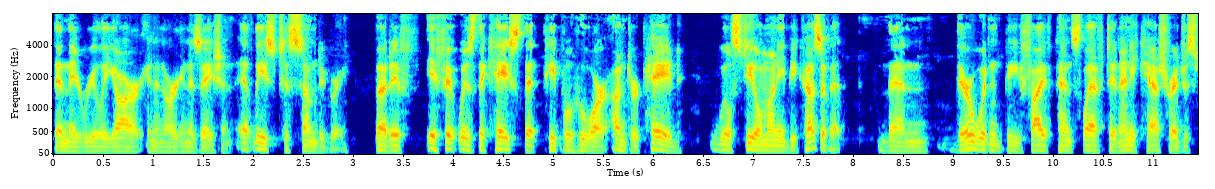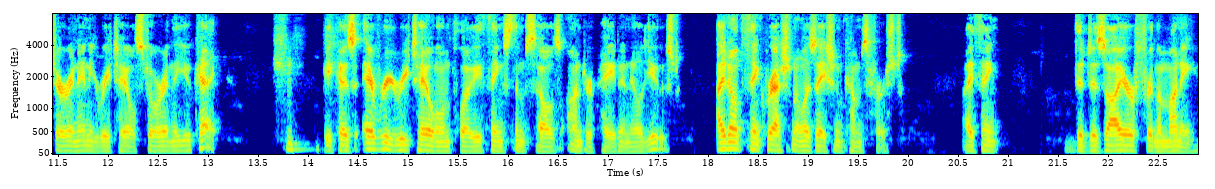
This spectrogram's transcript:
than they really are in an organization, at least to some degree. But if if it was the case that people who are underpaid will steal money because of it, then there wouldn't be five pence left in any cash register in any retail store in the UK. because every retail employee thinks themselves underpaid and ill used. I don't think rationalization comes first. I think the desire for the money,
